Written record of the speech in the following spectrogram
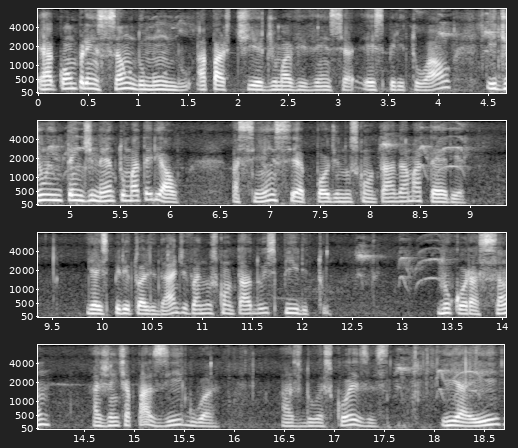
É a compreensão do mundo a partir de uma vivência espiritual e de um entendimento material. A ciência pode nos contar da matéria e a espiritualidade vai nos contar do espírito. No coração, a gente apazigua as duas coisas e aí,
